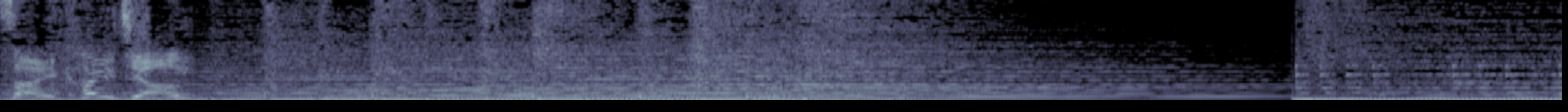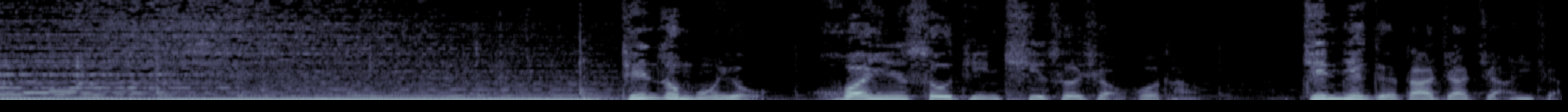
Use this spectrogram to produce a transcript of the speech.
在开讲。听众朋友，欢迎收听汽车小课堂。今天给大家讲一讲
